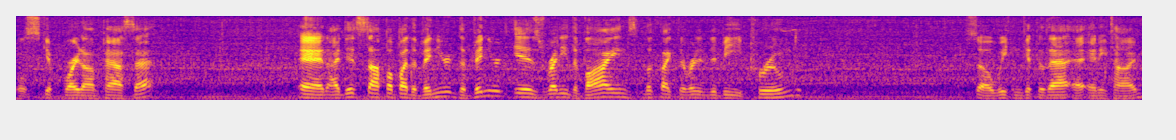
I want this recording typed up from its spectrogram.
we'll skip right on past that. And I did stop up by the vineyard. The vineyard is ready. The vines look like they're ready to be pruned. So we can get to that at any time.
